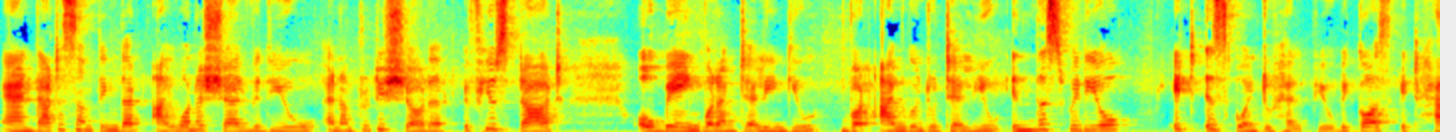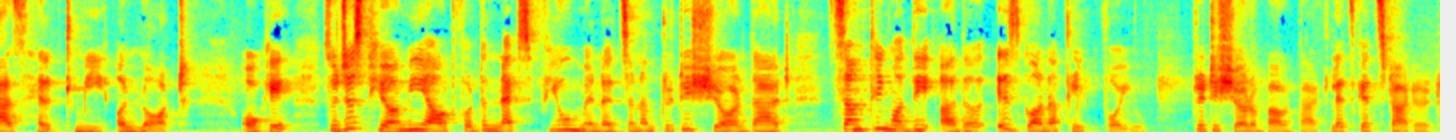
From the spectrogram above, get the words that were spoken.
and that is something that I want to share with you. And I'm pretty sure that if you start obeying what I'm telling you, what I'm going to tell you in this video, it is going to help you because it has helped me a lot okay? So just hear me out for the next few minutes and i'm pretty sure that something or the other is gonna click for you. Pretty sure about that. Let's get started.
